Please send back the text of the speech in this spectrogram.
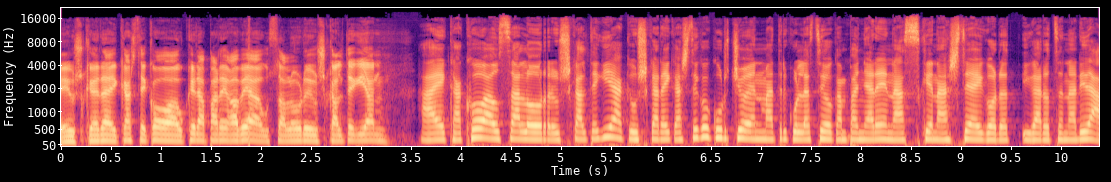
Euskara ikasteko aukera paregabea uzalore euskaltegian. Aekako auzalor euskaltegiak Euskara ikasteko kurtsoen matrikulazio kanpainaren azken astea igarotzen ari da.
